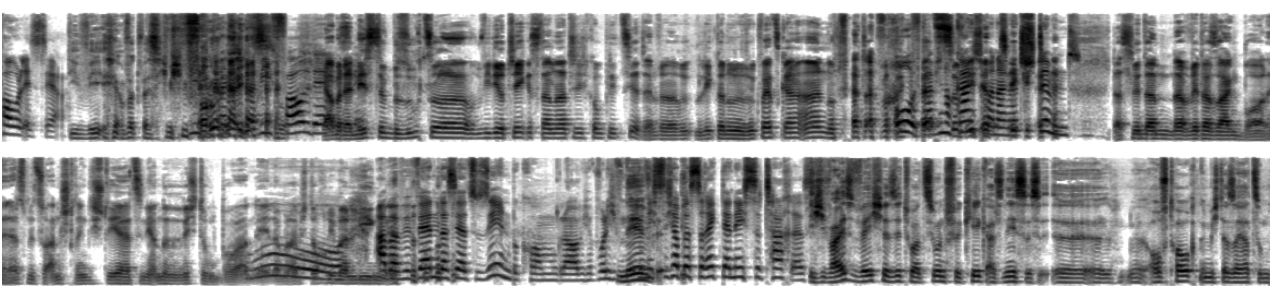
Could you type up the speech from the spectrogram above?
faul ist er. Die We ja, was weiß ich, wie faul er nicht, ist. wie faul der Ja, aber der nächste Besuch zur Videothek ist dann natürlich kompliziert. Entweder legt er nur den Rückwärtsgang an und fährt einfach Oh, rückwärts da habe ich noch gar nicht drüber nachgedacht. Stimmt. Das wird dann, da wird er sagen, boah, nee, das ist mir zu anstrengend, ich stehe jetzt in die andere Richtung. Boah, nee, da bleib ich doch lieber liegen. Oh. Aber ey. wir werden das ja zu sehen bekommen, glaube ich. Obwohl ich Nee, bin nicht sicher, ob das direkt der nächste Tag ist. Ich weiß, welche Situation für Kek als nächstes äh, äh, auftaucht, nämlich dass er ja zum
